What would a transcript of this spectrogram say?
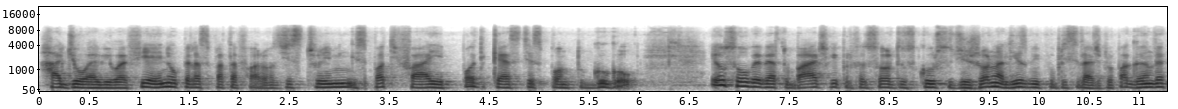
Rádio Web UFN ou pelas plataformas de streaming Spotify e podcasts.google. Eu sou o Beberto Bartig, professor dos cursos de jornalismo e publicidade e propaganda.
